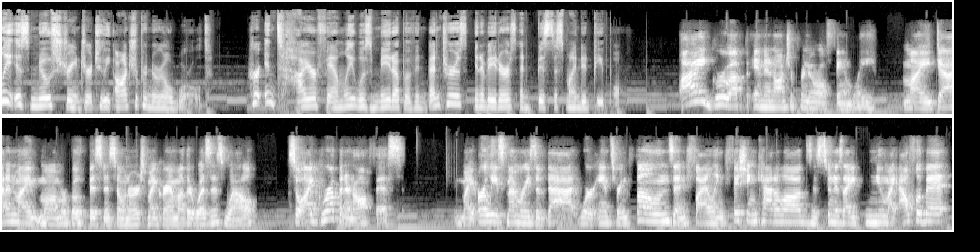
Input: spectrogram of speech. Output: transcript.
Is no stranger to the entrepreneurial world. Her entire family was made up of inventors, innovators, and business minded people. I grew up in an entrepreneurial family. My dad and my mom were both business owners. My grandmother was as well. So I grew up in an office. My earliest memories of that were answering phones and filing fishing catalogs as soon as I knew my alphabet.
